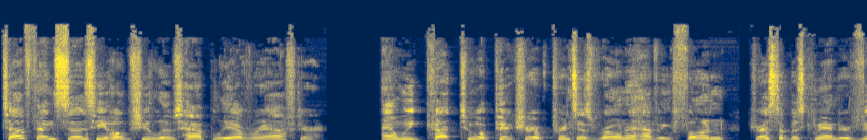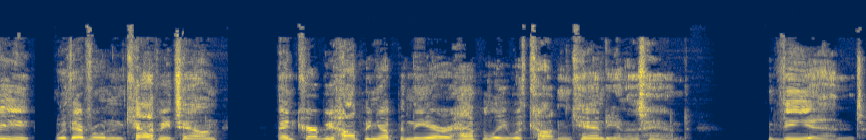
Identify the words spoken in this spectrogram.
Tuff then says he hopes she lives happily ever after. And we cut to a picture of Princess Rona having fun, dressed up as Commander V, with everyone in Cappy Town, and Kirby hopping up in the air happily with cotton candy in his hand. The end.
